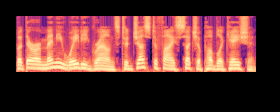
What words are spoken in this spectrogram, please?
but there are many weighty grounds to justify such a publication.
